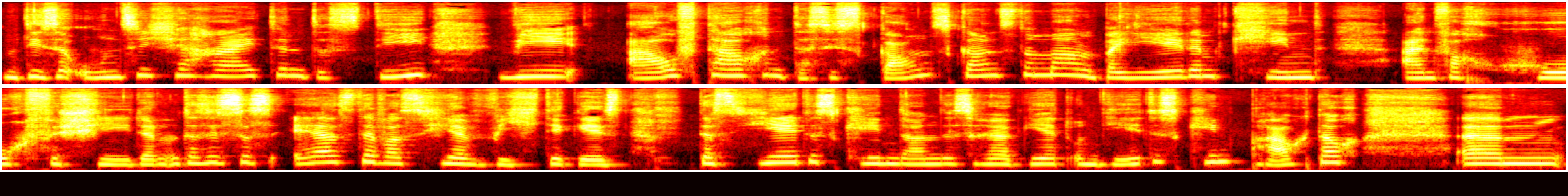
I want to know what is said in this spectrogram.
Und diese Unsicherheiten, dass die wie auftauchen, das ist ganz, ganz normal und bei jedem Kind einfach hoch verschieden. Und das ist das Erste, was hier wichtig ist, dass jedes Kind anders reagiert und jedes Kind braucht auch ähm,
